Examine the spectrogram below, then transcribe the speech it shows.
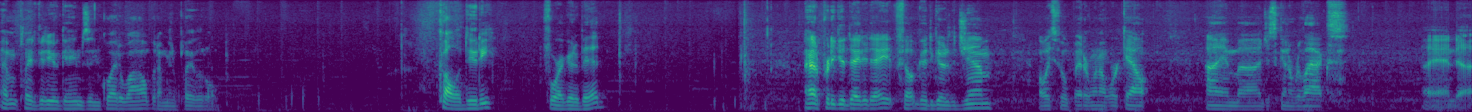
I haven't played video games in quite a while, but I'm going to play a little Call of Duty before I go to bed. I had a pretty good day today. It felt good to go to the gym. I always feel better when I work out. I am uh, just going to relax and uh,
